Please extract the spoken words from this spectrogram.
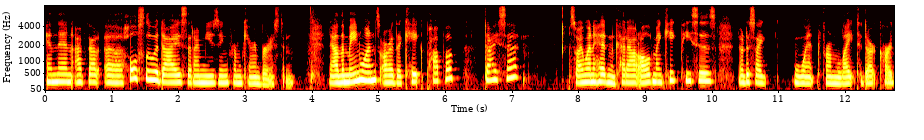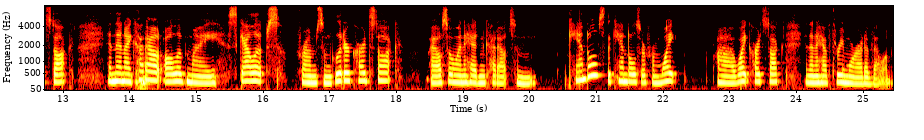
And then I've got a whole slew of dies that I'm using from Karen Burniston. Now the main ones are the cake pop-up die set. So I went ahead and cut out all of my cake pieces. Notice I went from light to dark cardstock. And then I cut out all of my scallops from some glitter cardstock. I also went ahead and cut out some candles. The candles are from white, uh, white cardstock, and then I have three more out of vellum.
